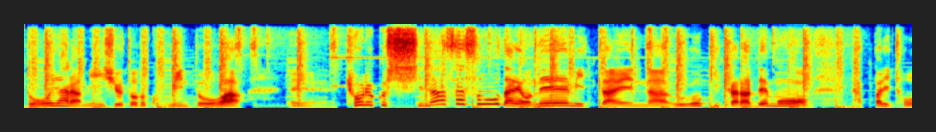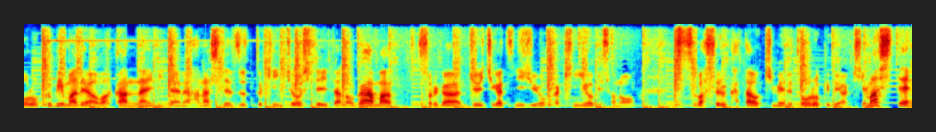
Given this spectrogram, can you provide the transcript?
どうやら民衆党と国民党は、えー、協力しなさそうだよねみたいな動きからでもやっぱり登録日までは分かんないみたいな話でずっと緊張していたのが、まあ、それが11月24日金曜日その出馬する方を決める登録日が来まして、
